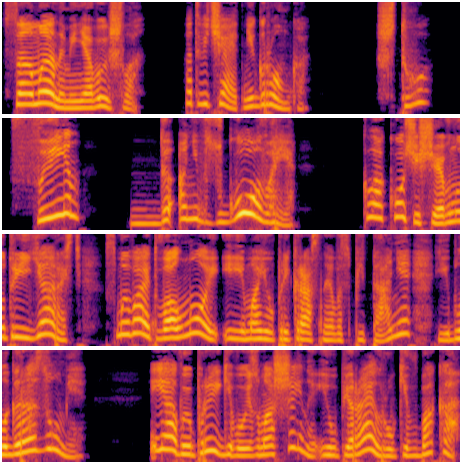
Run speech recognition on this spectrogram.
«Сама на меня вышла», Отвечает негромко. Что? Сын? Да они в сговоре! Клокочущая внутри ярость смывает волной и мое прекрасное воспитание и благоразумие. Я выпрыгиваю из машины и упираю руки в бока.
